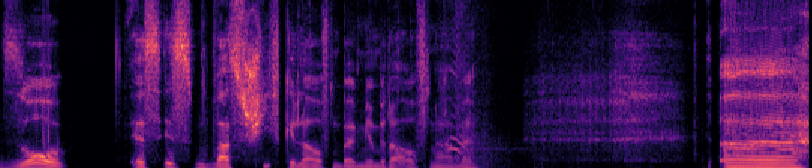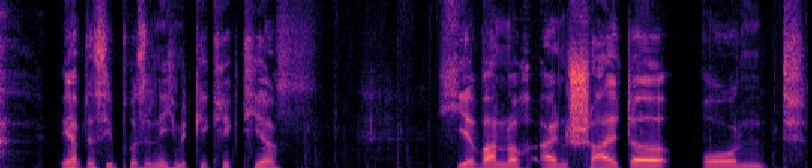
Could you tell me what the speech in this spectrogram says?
So, es ist was schiefgelaufen bei mir mit der Aufnahme. Äh, ihr habt das die Puzzle nicht mitgekriegt hier. Hier war noch ein Schalter und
